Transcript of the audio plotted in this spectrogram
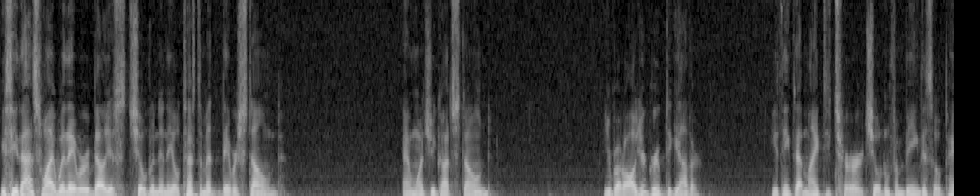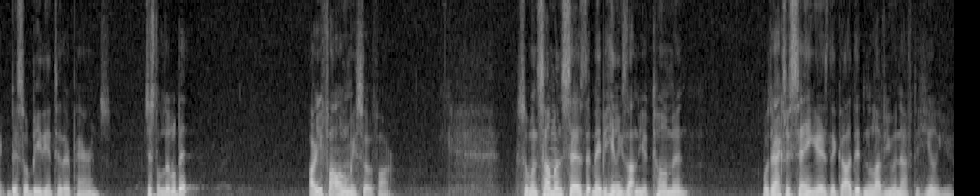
You see, that's why when they were rebellious children in the Old Testament, they were stoned. And once you got stoned, you brought all your group together you think that might deter children from being disobe- disobedient to their parents? Just a little bit? Are you following me so far? So when someone says that maybe healing's not in the atonement, what they're actually saying is that God didn't love you enough to heal you.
